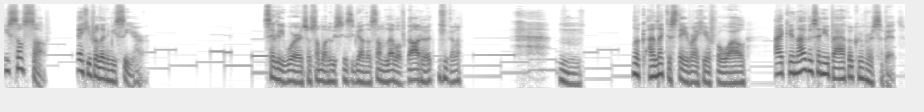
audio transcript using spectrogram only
She's so soft. Thank you for letting me see her. Silly words from someone who seems to be on some level of godhood, you know? Hmm. Look, I'd like to stay right here for a while. I can either send you back or converse a bit.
